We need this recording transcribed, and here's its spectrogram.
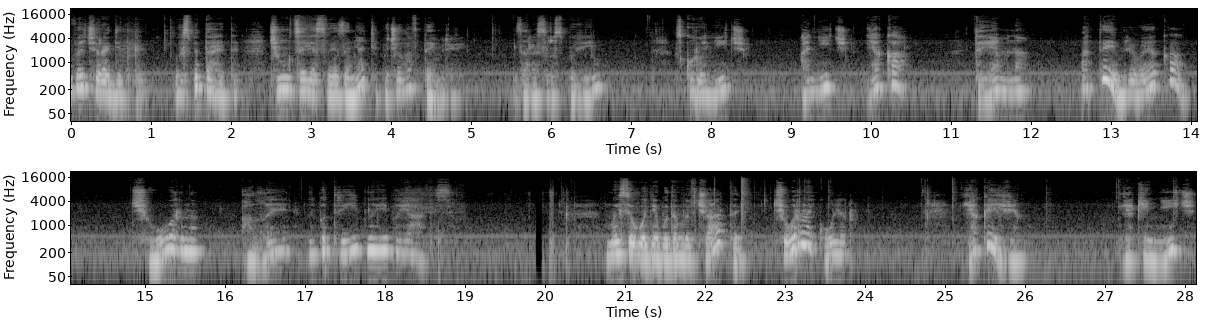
вечора, дітки. Ви спитаєте, чому це я своє заняття почала в темряві? Зараз розповім. Скоро ніч, а ніч яка? Темна, а темрява яка? Чорна, але не потрібно її боятися. Ми сьогодні будемо вивчати чорний колір. Який він? Як і ніч,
